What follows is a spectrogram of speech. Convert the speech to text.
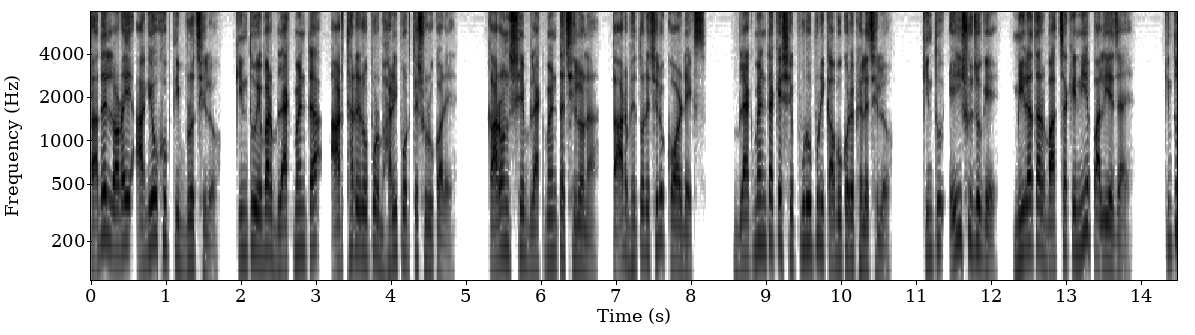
তাদের লড়াই আগেও খুব তীব্র ছিল, কিন্তু এবার ব্ল্যাকম্যানটা আর্থারের ওপর ভারী পড়তে শুরু করে। কারণ সে ব্ল্যাকম্যানটা ছিল না, তার ভেতরে ছিল কর্ডেক্স। ব্ল্যাকম্যানটাকে সে পুরোপুরি কাবু করে ফেলেছিল। কিন্তু এই সুযোগে মীরা তার বাচ্চাকে নিয়ে পালিয়ে যায়। কিন্তু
